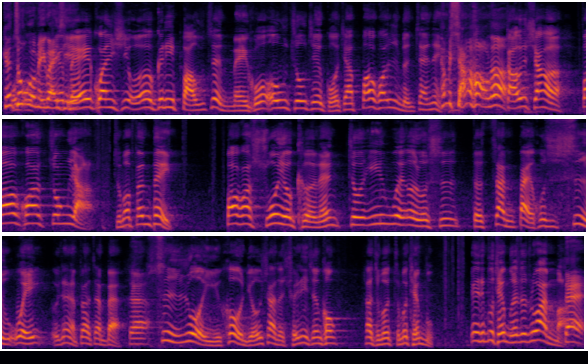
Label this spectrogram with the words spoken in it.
跟中国没关系，没关系。我要跟你保证，美国、欧洲这些国家，包括日本在内，他们想好了，早就想好了，包括中亚怎么分配。包括所有可能，就因为俄罗斯的战败或是示威，我这样讲不要战败，对，示弱以后留下的权力真空，那怎么怎么填补？因为你不填补，它就乱嘛。对，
